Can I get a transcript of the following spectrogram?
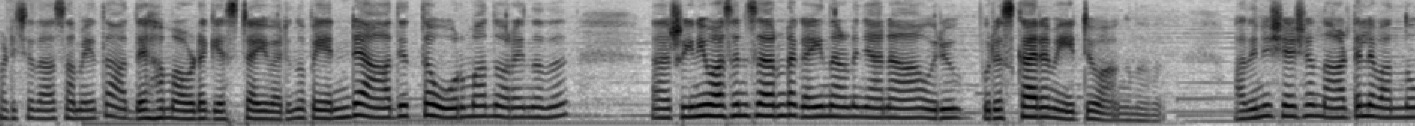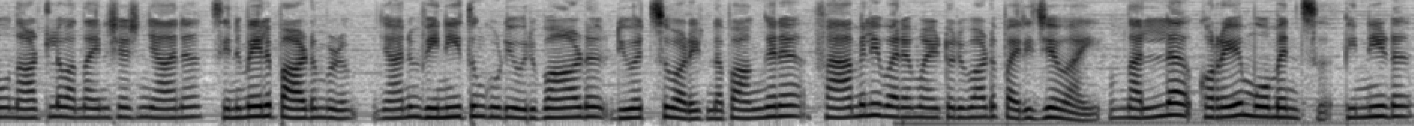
പഠിച്ചത് ആ സമയത്ത്. അദ്ദേഹം അവിടെ ഗസ്റ്റായി വരുന്നു. അപ്പോൾ എന്റെ ആദ്യത്തെ ഓർമ്മ എന്ന് പറയുന്നത് ശ്രീനിവാസൻ സാറിന്റെ കയ്യിൽ നിന്നാണ് ഞാൻ ആ ഒരു പുരസ്കാരം ഏറ്റുവാങ്ങുന്നത്. അതിനുശേഷം നാട്ടിൽ വന്നു. നാട്ടിൽ വന്നതിന് ശേഷം ഞാൻ സിനിമയിൽ പാടുമ്പോഴും ഞാനും വിനീതും കൂടി ഒരുപാട് ഡ്യുവറ്റ്സ് പാടിയിട്ടുണ്ട്. അപ്പോൾ അങ്ങനെ ഫാമിലി പരമായിട്ട് ഒരുപാട് പരിചയമായി. നല്ല കുറേ മൂമെന്റ്സ്. പിന്നീട്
